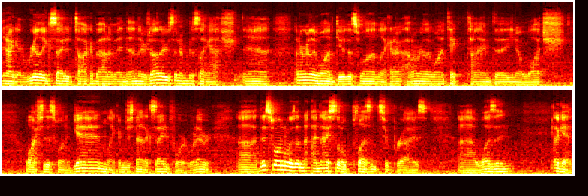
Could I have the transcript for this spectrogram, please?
and I get really excited to talk about them. And then there's others that I'm just like, ah, sh- I don't really want to do this one. Like I don't, I don't really want to take the time to you know watch watch this one again. Like I'm just not excited for it. Whatever. Uh, this one was a, a, nice little pleasant surprise. Uh, wasn't again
